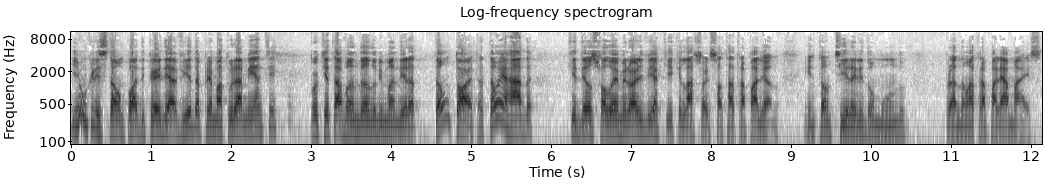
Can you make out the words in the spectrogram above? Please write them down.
E um cristão pode perder a vida prematuramente porque estava andando de maneira tão torta, tão errada, que Deus falou: é melhor ele vir aqui, que lá só ele só está atrapalhando. Então tira ele do mundo para não atrapalhar mais.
